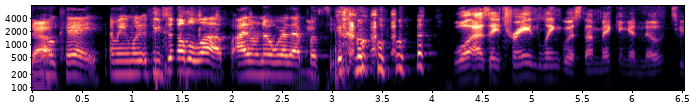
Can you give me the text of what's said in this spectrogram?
Yeah. okay. I mean, if you double up, I don't know where that puts you. Well, as a trained linguist, I'm making a note to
